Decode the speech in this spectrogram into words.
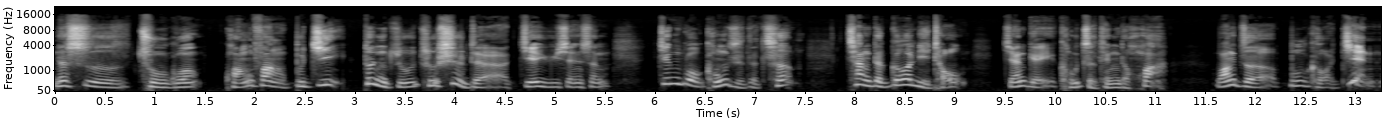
那是楚国狂放不羁、顿足出世的婕妤先生，经过孔子的车，唱的歌里头讲给孔子听的话：“往者不可谏，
